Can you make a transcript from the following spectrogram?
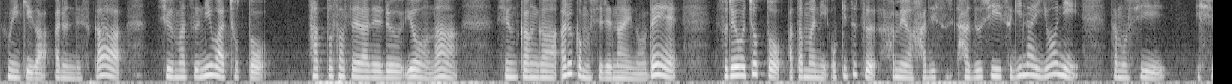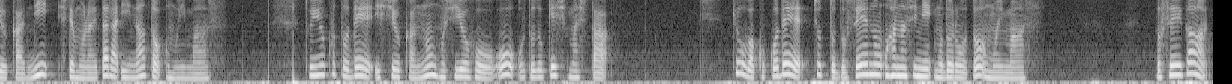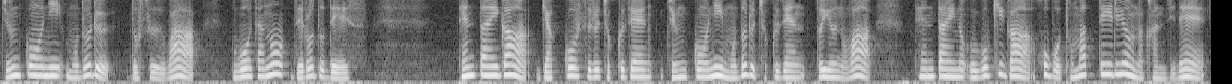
雰囲気があるんですが週末にはちょっとハッとさせられるような瞬間があるかもしれないのでそれをちょっと頭に置きつつ羽目を外しすぎないように楽しい1週間にしてもらえたらいいなと思います。ということで1週間の星予報をお届けしました。今日はここでちょっと土星のお話に戻ろうと思います。土星が巡行に戻る度数は魚座の0度です。天体が逆行する直前、巡行に戻る直前というのは天体の動きがほぼ止まっているような感じで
